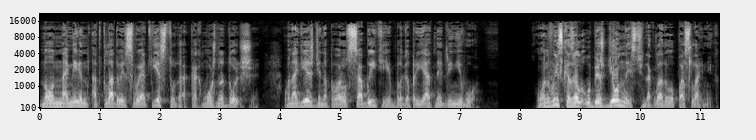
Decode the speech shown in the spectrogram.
но он намерен откладывать свой отъезд туда как можно дольше – в надежде на поворот событий, благоприятный для него. Он высказал убежденность, докладывал посланник,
